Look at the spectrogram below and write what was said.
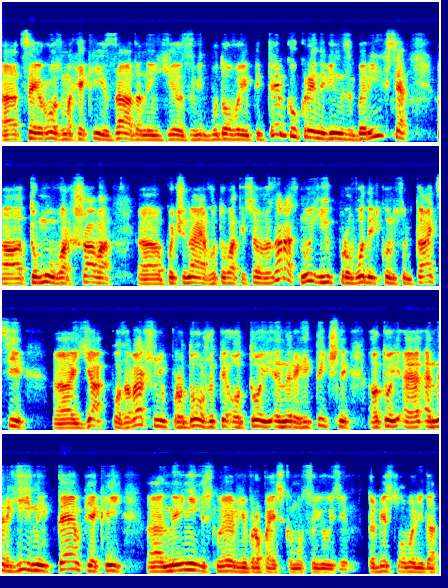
е, цей розмах, який заданий з відбудови підтримки України, він зберігся. Тому Варшава починає готуватися вже зараз. Ну і проводить консультації, як по завершенню продовжити отой енергетичний, той енергійний темп, який е, нині існує в Європейському Союзі. Тобі слово Ліда.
